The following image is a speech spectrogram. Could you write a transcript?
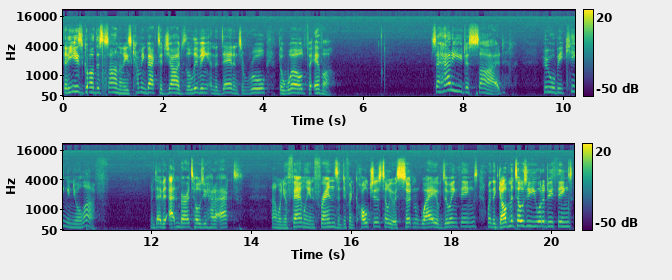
That he is God the Son and he's coming back to judge the living and the dead and to rule the world forever. So, how do you decide who will be king in your life? When David Attenborough tells you how to act, uh, when your family and friends and different cultures tell you a certain way of doing things, when the government tells you you ought to do things,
